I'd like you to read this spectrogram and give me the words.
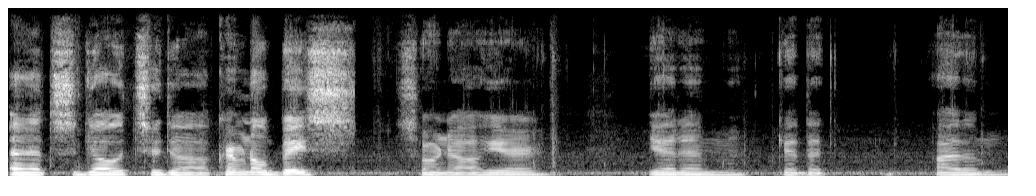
And let's go to the criminal base. So now here. Get him. Get that item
